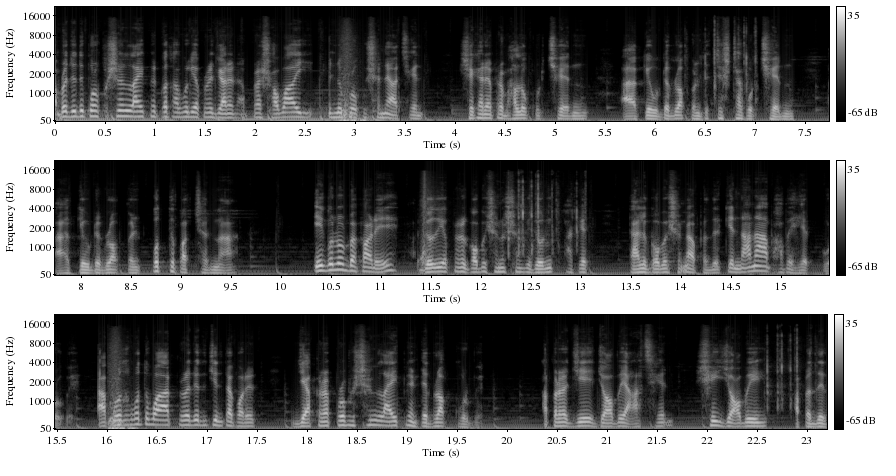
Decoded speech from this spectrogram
আমরা যদি প্রফেশনাল লাইফের কথা বলি, আপনারা জানেন, আপনারা সবাই বিভিন্ন প্রফেশনে আছেন। সেখানে আপনারা ভালো করছেন কেউ ডেভেলপমেন্টের চেষ্টা করছেন কেউ ডেভেলপমেন্ট করতে পারছেন না। এগুলোর ব্যাপারে যদি আপনারা গবেষণার সঙ্গে জড়িত থাকেন তাহলে গবেষণা আপনাদেরকে নানাভাবে হেল্প করবে। প্রথমত আপনারা যদি চিন্তা করেন যে আপনারা প্রফেশনাল লাইফে ডেভেলপ করবেন, আপনারা যে জবে আছেন, সেই জবে আপনাদের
